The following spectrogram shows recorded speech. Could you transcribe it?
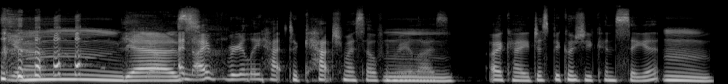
Yeah. mm, yes. And I really had to catch myself and realize okay, just because you can see it Mm.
